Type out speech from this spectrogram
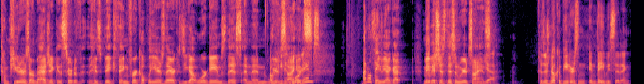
computers are magic is sort of his big thing for a couple years there because you got war games, this, and then Oh, weird he did science. war games. I don't think. Maybe I got. Maybe it's just this and weird science. yeah, because there's no computers in, in babysitting.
